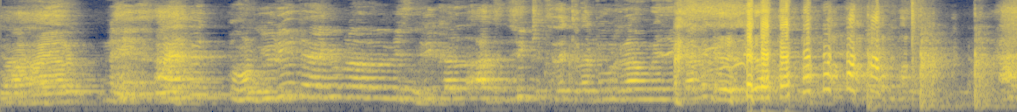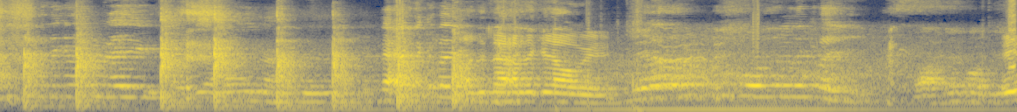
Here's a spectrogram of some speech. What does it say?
ਮਹਾ ਯਾਰ ਨਹੀਂ ਐ ਵੀ ਹੁਣ ਵੀਡੀਓ ਚ ਐ ਵੀ ਬਣਾ ਲਓ ਮਿਸਤਰੀ ਕੱਲ ਅੱਜ ਤੁਸੀਂ ਕਿੱਥੇ ਤੱਕ ਦਾ ਟੂਰ ਲਾਉਂਗੇ ਜੀ ਕੱਲ ਅੱਜ ਨਹਿਰ ਦਾ ਕੇ ਜਾਓਗੇ ਇਹ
